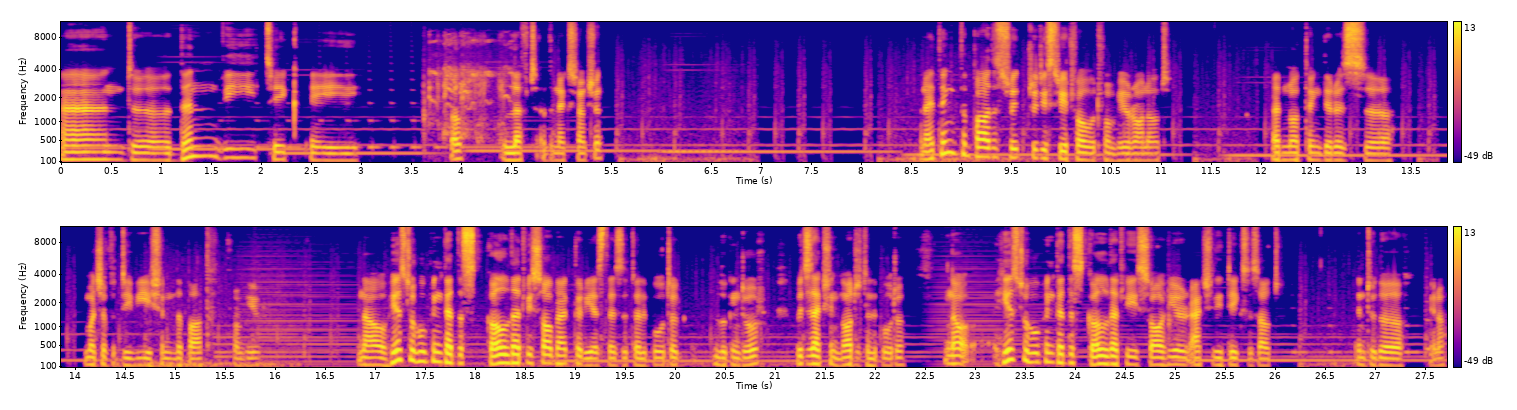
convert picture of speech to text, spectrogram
And uh, then we take a, well, left at the next junction. And I think the path is pretty straightforward from here on out. I do not think there is uh, much of a deviation in the path from here. Now, here's to hoping that the skull that we saw back there, yes, there's a teleporter looking door, which is actually not a teleporter. Now, here's to hoping that the skull that we saw here actually takes us out into the, you know,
